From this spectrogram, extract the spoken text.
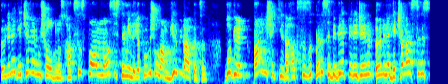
önüne geçememiş olduğunuz haksız puanlama sistemiyle yapılmış olan bir mülakatın bugün aynı şekilde haksızlıklara sebebiyet vereceğinin önüne geçemezsiniz.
